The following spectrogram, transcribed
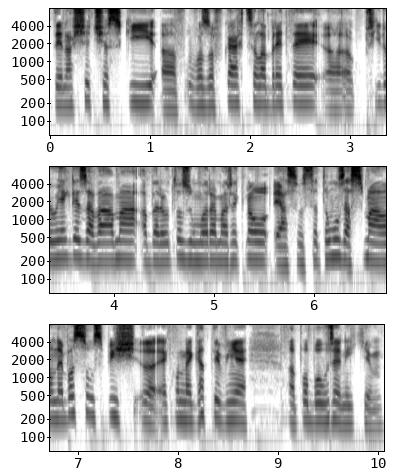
ty naše český uh, v uvozovkách celebrity uh, přijdou někde za váma a berou to s humorem a řeknou, já jsem se tomu zasmál, nebo jsou spíš uh, jako negativně uh, pobouřený tím?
